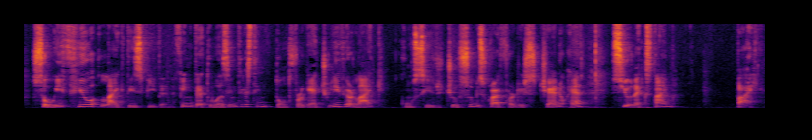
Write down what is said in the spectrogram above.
So if you like this video and think that was interesting, don't forget to leave your like consider to subscribe for this channel and see you next time. Bye.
